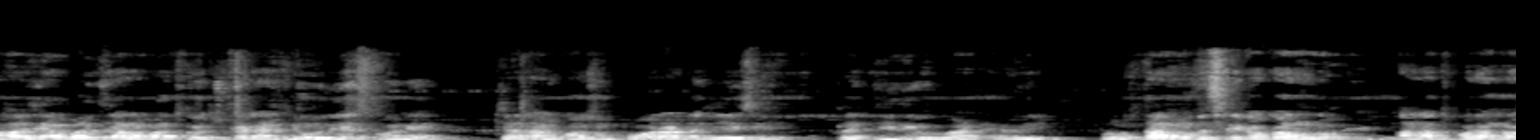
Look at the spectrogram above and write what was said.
రాజు ఎలా అలా బతకొచ్చు కానీ అన్ని వదిలేసుకొని జనాల కోసం పోరాటం చేసి ప్రతిదీ ఇప్పుడు ఉద్దానం ఉంది శ్రీకాకుళంలో. అనంతపురంలో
